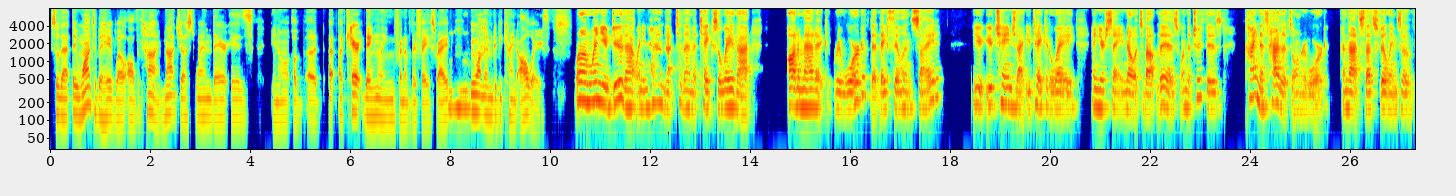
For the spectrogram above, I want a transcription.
so that they want to behave well all the time, not just when there is, you know, a, a, a- carrot dangling in front of their face, right? Mhm. We want them to be kind always. Well, and when you do that, when you hand that to them, it takes away that automatic reward that they feel inside. You you change that, you take it away, and you're saying, no, it's about this. When the truth is, kindness has its own reward. And that's that's feelings of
